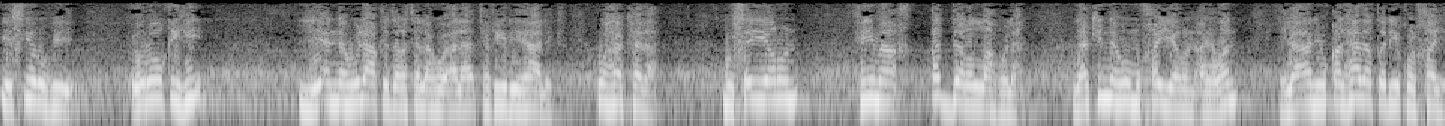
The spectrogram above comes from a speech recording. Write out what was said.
يسير في عروقه لأنه لا قدرة له على تغيير ذلك. وهكذا. مسير فيما قدر الله له. لكنه مخير أيضا إلى أن يقال هذا طريق الخير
